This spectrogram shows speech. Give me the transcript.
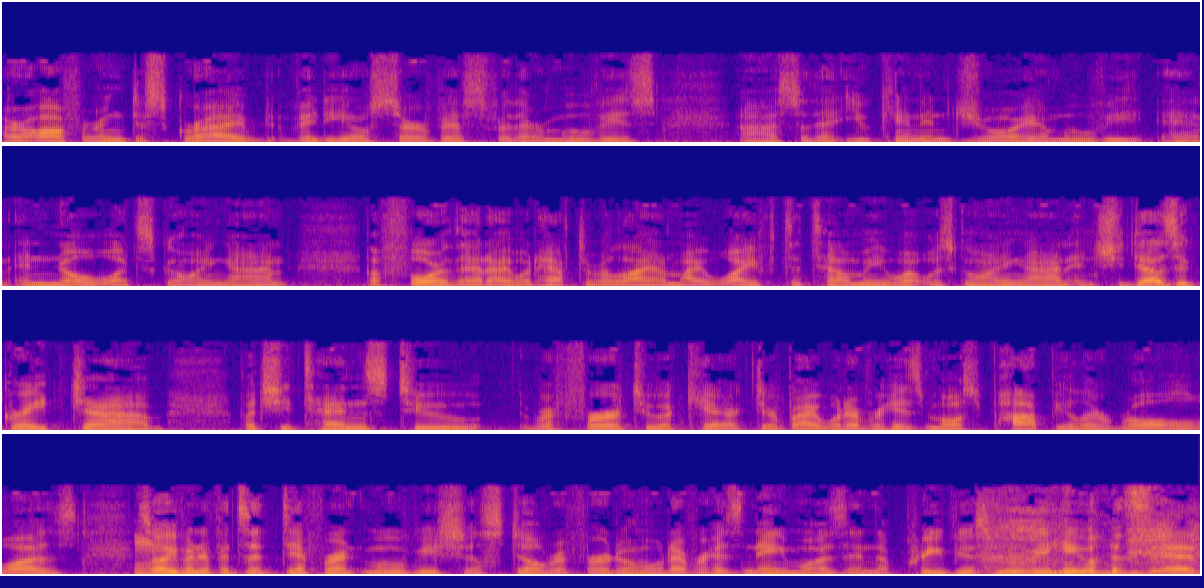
are offering described video service for their movies uh, so that you can enjoy a movie and, and know what's going on. Before that, I would have to rely on my wife to tell me what was going on, and she does a great job, but she tends to refer to a character by whatever his most popular role was. Mm. So hmm. even if it's a different movie, she'll still refer to him whatever his name was in the previous movie he was in.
